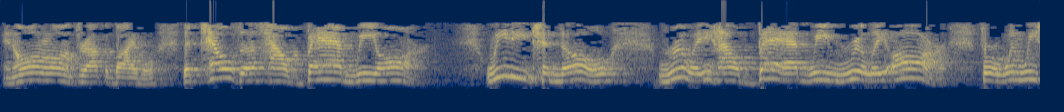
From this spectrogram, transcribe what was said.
And on and on throughout the Bible that tells us how bad we are. We need to know really how bad we really are. For when we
